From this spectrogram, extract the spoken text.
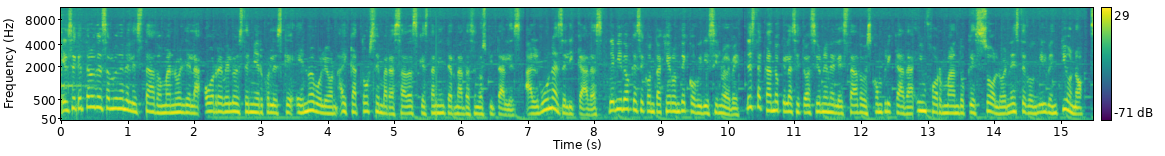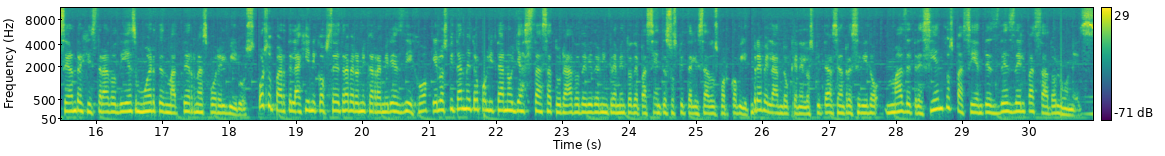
El secretario de Salud en el Estado, Manuel de la O, reveló este miércoles que en Nuevo León hay 14 embarazadas que están internadas en hospitales, algunas delicadas, debido a que se contagiaron de COVID-19, destacando que la situación en el Estado es complicada, informando que solo en este 2021 se han registrado 10 muertes maternas por el virus. Por su parte, la ginecobstetra Verónica Ramírez dijo que el Hospital Metropolitano ya está saturado debido al incremento de pacientes hospitalizados por COVID, revelando que en el hospital se han recibido más de 300 pacientes desde pasado lunes.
